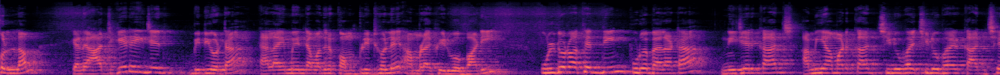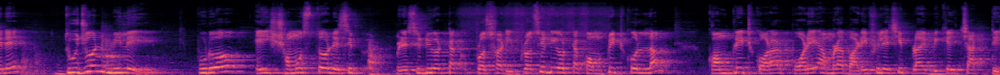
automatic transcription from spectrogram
করলাম। কেন, আজকের এই যে ভিডিওটা অ্যালাইনমেন্ট আমাদের কমপ্লিট হলে আমরা ফিরবো বাড়ি। উল্টো রথের দিন পুরো বেলাটা নিজের কাজ, আমি আমার কাজ, চিনু ভাই, চিনু ভাইয়ের কাজ ছেড়ে দুজন মিলে পুরো এই সমস্ত রেসিপ রেসিডিওরটা সরি প্রসিডিওরটা কমপ্লিট করলাম। কমপ্লিট করার পরে আমরা বাড়ি ফিরেছি প্রায় বিকেল চারটে।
